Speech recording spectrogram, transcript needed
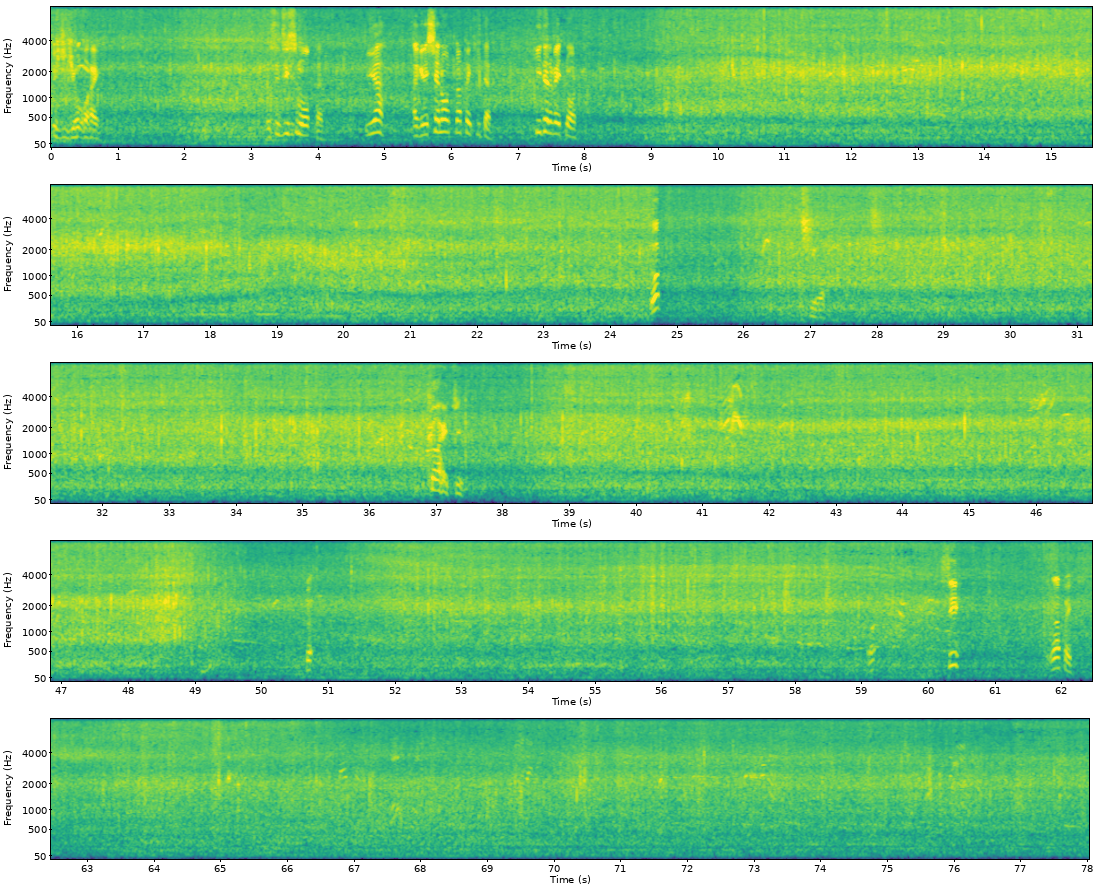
Joj. Da se ti smokne. Ja, a greš še not, no pa hiter. Hiter vet not. Op. Чего? corte. Si. Não foi.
